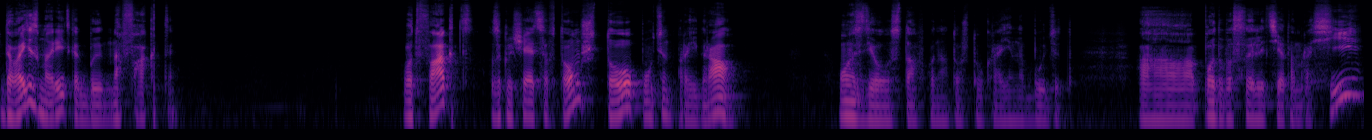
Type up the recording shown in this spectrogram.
давайте смотреть как бы на факты. Вот факт заключается в том, что Путин проиграл. Он сделал ставку на то, что Украина будет а, под вассалитетом России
